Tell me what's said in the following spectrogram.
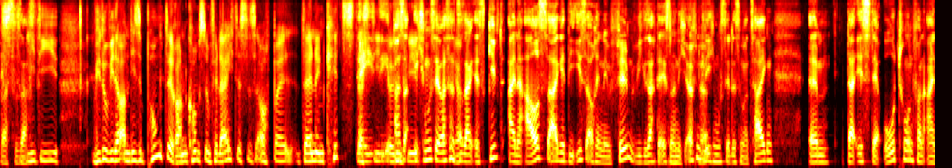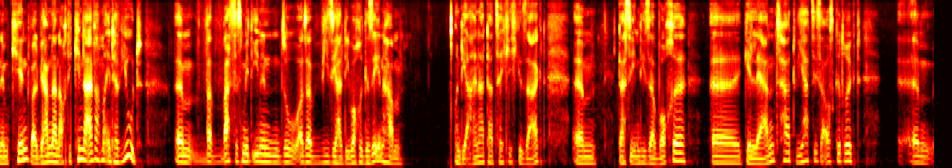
merkst, du sagst. wie, die, wie du wieder an diese Punkte rankommst. Und vielleicht ist es auch bei deinen Kids, dass Ey, die pass, irgendwie. ich muss dir was dazu Ja. sagen. Es gibt eine Aussage, die ist auch in dem Film, wie gesagt, der ist noch nicht öffentlich, ich muss dir das mal zeigen. Ähm, da ist der O-Ton von einem Kind, weil wir haben dann auch die Kinder einfach mal interviewt, ähm, wa- was es mit ihnen so, also wie sie halt die Woche gesehen haben. Und die eine hat tatsächlich gesagt, ähm, dass sie in dieser Woche äh, gelernt hat, wie hat sie es ausgedrückt, ähm,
